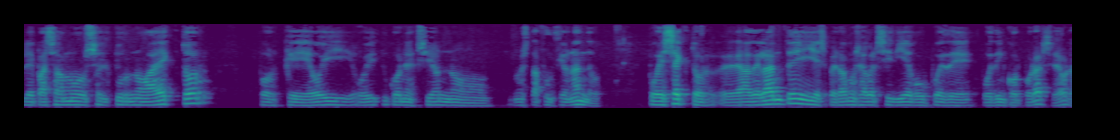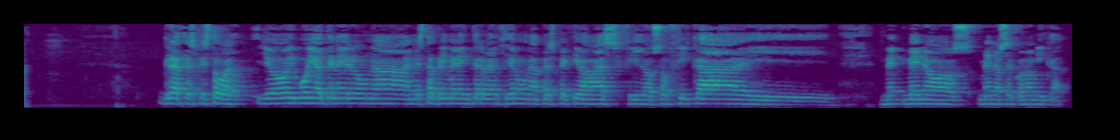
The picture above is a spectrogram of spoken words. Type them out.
le pasamos el turno a Héctor, porque hoy, hoy tu conexión no, no está funcionando. Pues Héctor, eh, adelante y esperamos a ver si Diego puede, puede incorporarse ahora. Gracias, Cristóbal. Yo hoy voy a tener una, en esta primera intervención una perspectiva más filosófica y menos, menos económica.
